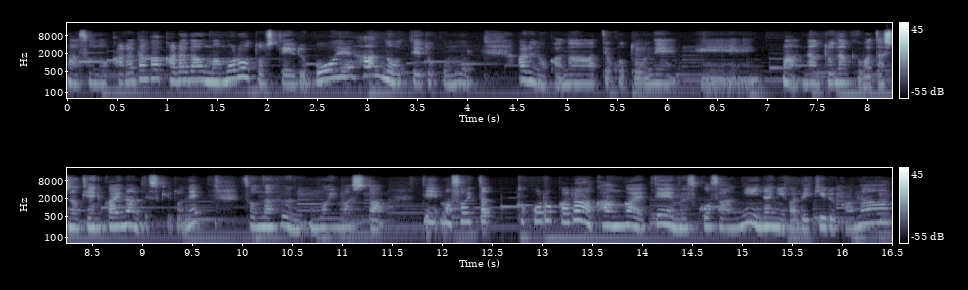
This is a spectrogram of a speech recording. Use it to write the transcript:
まあ、その体が体を守ろうとしている防衛反応っていうとこもあるのかなってことをね、えー、まあなんとなく私の見解なんですけどね。そんな風に思いました。で、まあ、そういったところから考えて息子さんに何ができるかな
